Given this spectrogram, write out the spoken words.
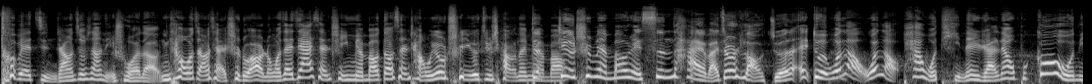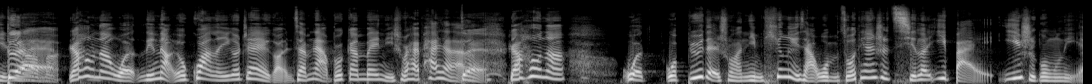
特别紧张，就像你说的，你看我早上起来吃多少呢？我在家先吃一面包，到现场我又吃一个巨长的面包。这个吃面包这心态吧，就是老觉得，哎，对我老我老怕我体内燃料不够，你知道吗？然后呢，我临了又灌了一个这个，咱们俩不是干杯？你是不是还拍下来了？对。然后呢，我我必须得说，你们听一下，我们昨天是骑了一百一十公里，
